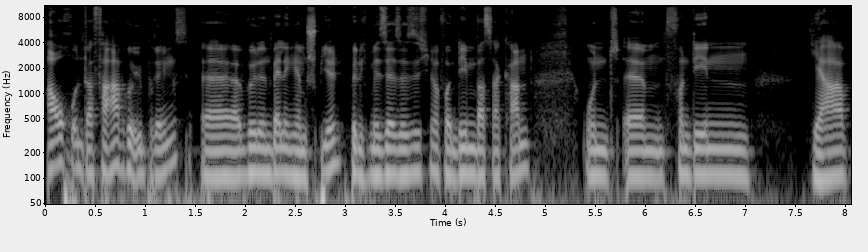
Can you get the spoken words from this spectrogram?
Auch unter Favre übrigens, äh, würde in Bellingham spielen, bin ich mir sehr, sehr sicher, von dem, was er kann. Und ähm, von den, ja,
